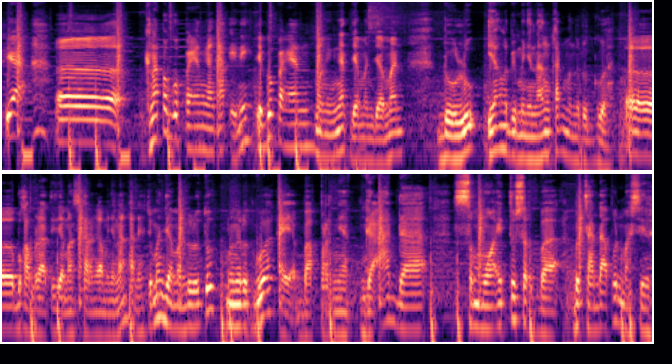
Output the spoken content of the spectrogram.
Ya uh, Kenapa gue pengen ngangkat ini? Ya gue pengen mengingat zaman-zaman dulu yang lebih menyenangkan menurut gue. E, bukan berarti zaman sekarang nggak menyenangkan ya. Cuman zaman dulu tuh menurut gue kayak bapernya nggak ada. Semua itu serba bercanda pun masih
